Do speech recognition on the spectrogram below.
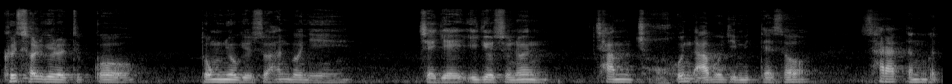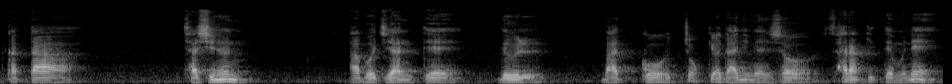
그 설교를 듣고 동료 교수 한 분이 제게 이 교수는 참 좋은 아버지 밑에서 살았던 것 같다. 자신은 아버지한테 늘 맞고 쫓겨다니면서 살았기 때문에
